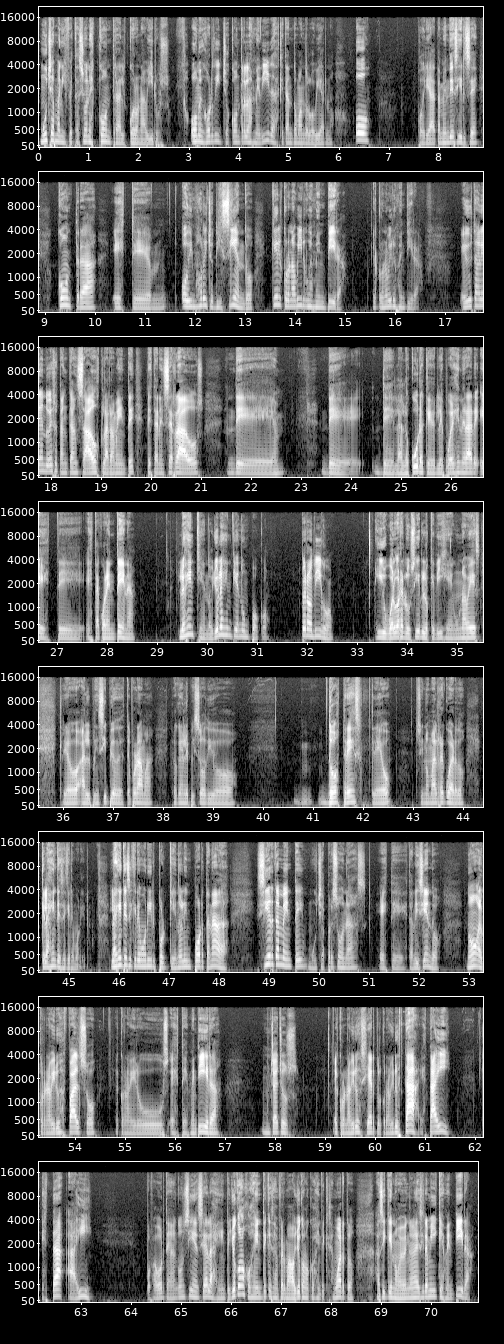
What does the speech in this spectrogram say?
muchas manifestaciones contra el coronavirus, o mejor dicho, contra las medidas que están tomando el gobierno, o podría también decirse contra este, o mejor dicho, diciendo que el coronavirus es mentira. El coronavirus es mentira. Ellos están agregando esto, están cansados claramente de estar encerrados, de, de, de la locura que le puede generar este, esta cuarentena. Les entiendo, yo les entiendo un poco, pero digo, y vuelvo a relucir lo que dije una vez, creo al principio de este programa, creo que en el episodio 2, 3, creo, si no mal recuerdo, que la gente se quiere morir. La gente se quiere morir porque no le importa nada. Ciertamente muchas personas este, están diciendo, no, el coronavirus es falso, el coronavirus este, es mentira. Muchachos, el coronavirus es cierto, el coronavirus está, está ahí, está ahí. Por favor, tengan conciencia la gente. Yo conozco gente que se ha enfermado, yo conozco gente que se ha muerto. Así que no me vengan a decir a mí que es mentira.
